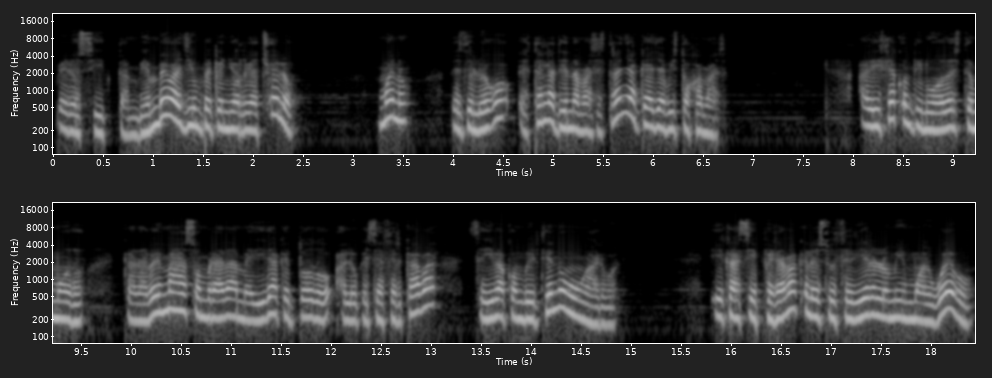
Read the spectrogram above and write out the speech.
Pero si también veo allí un pequeño riachuelo. Bueno, desde luego, esta es la tienda más extraña que haya visto jamás. Alicia continuó de este modo, cada vez más asombrada a medida que todo a lo que se acercaba se iba convirtiendo en un árbol. Y casi esperaba que le sucediera lo mismo al huevo.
